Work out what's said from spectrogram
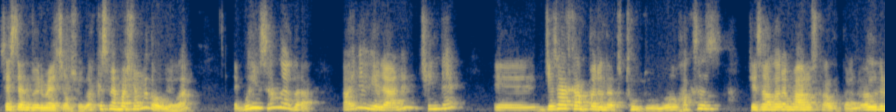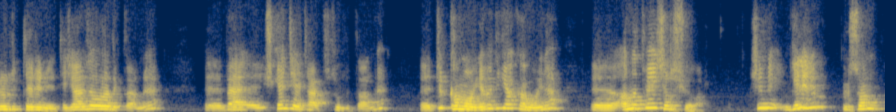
Seslerini duyurmaya çalışıyorlar. Kısmen başarılı da oluyorlar. E, bu insanlar da aile üyelerinin Çin'de e, ceza kamplarında tutulduğunu, haksız cezalara maruz kaldıklarını, öldürüldüklerini, tecavüze uğradıklarını e, ve işkenceye tabi tutulduklarını e, Türk kamuoyuna ve dünya kamuoyuna e, anlatmaya çalışıyorlar. Şimdi gelelim son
